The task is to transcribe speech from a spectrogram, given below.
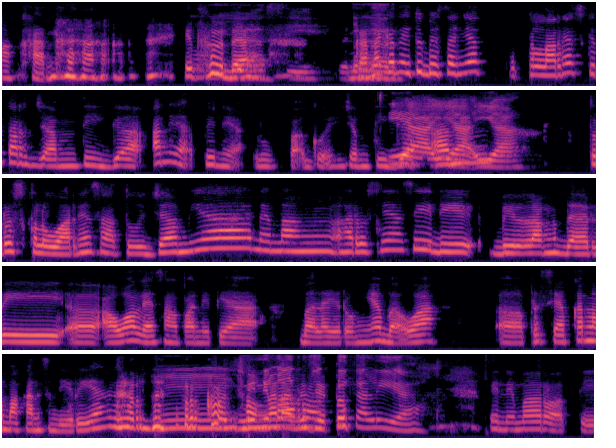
makan. Itu Oh, udah. Iya sih, Karena kan itu biasanya kelarnya sekitar jam 3-an ya, Pin ya? Lupa gue, jam Iya, 3-an. iya, iya. Terus keluarnya satu jam, ya memang harusnya sih dibilang dari eh, awal ya sama panitia balairungnya bahwa eh, persiapkanlah makan sendiri ya karena Hmm, minimal roti itu kali ya. minimal roti.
